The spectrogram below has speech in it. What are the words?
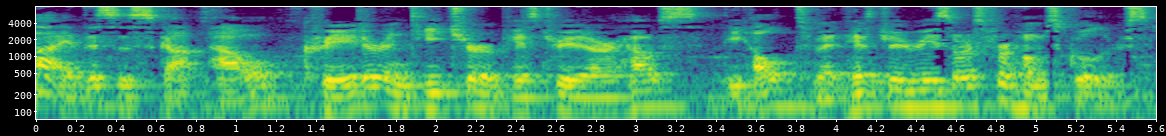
Hi, this is Scott Powell, creator and teacher of History at Our House, the ultimate history resource for homeschoolers,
